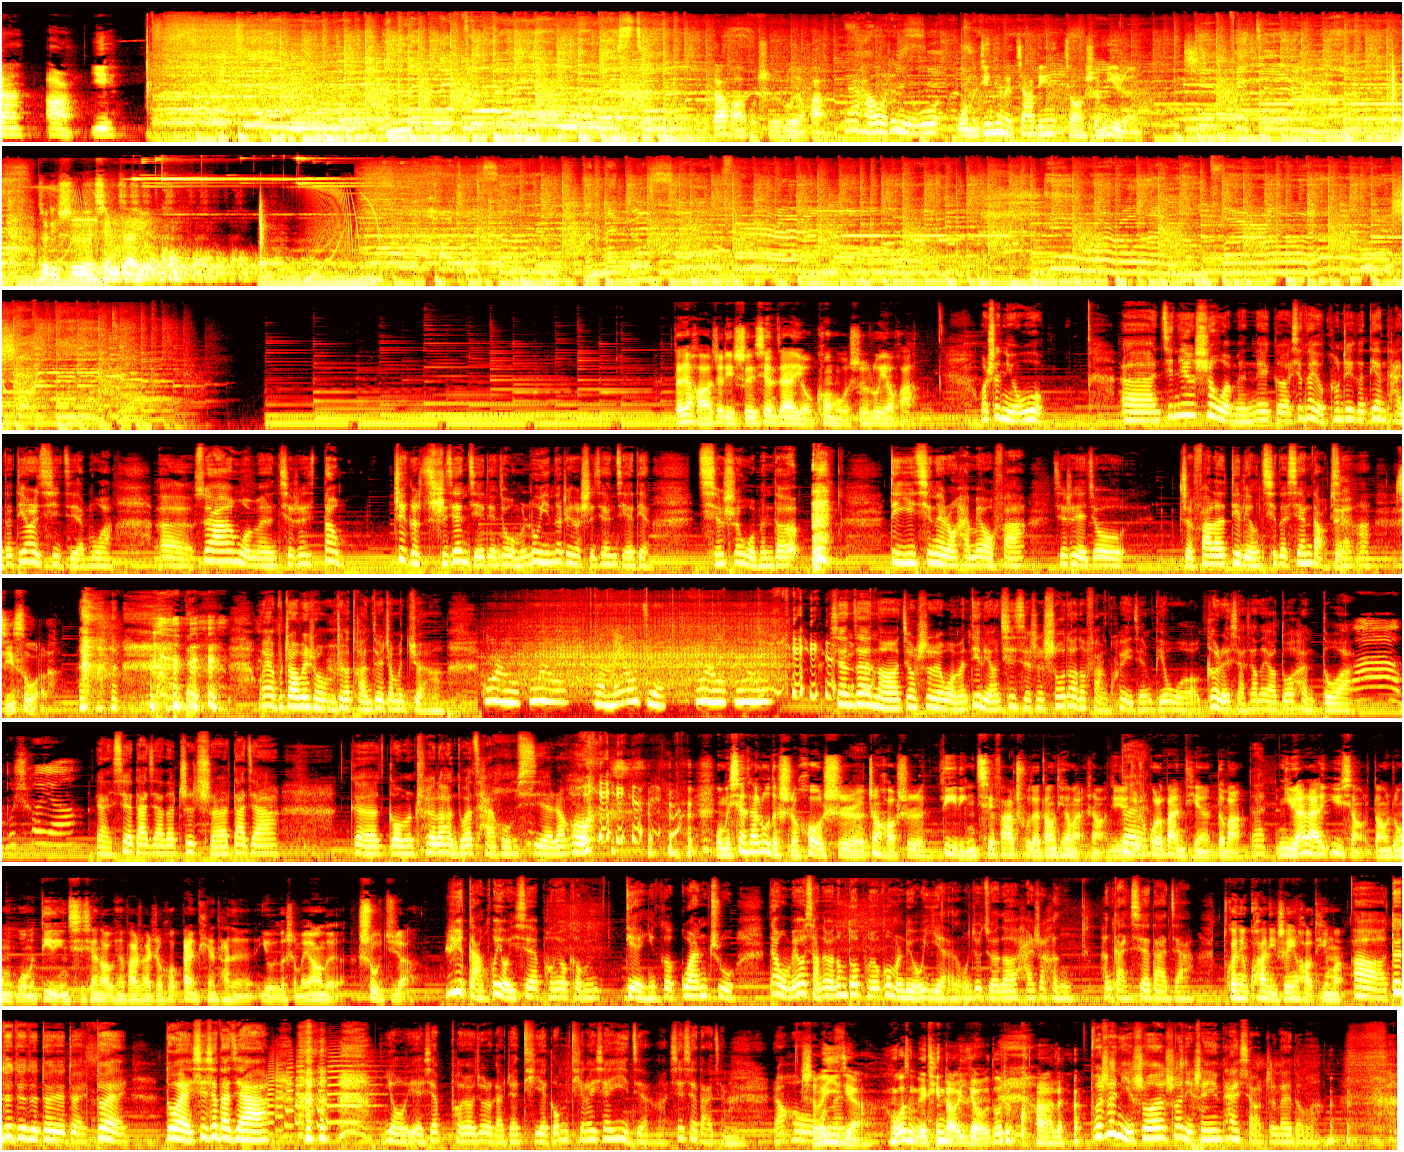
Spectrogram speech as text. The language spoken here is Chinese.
三二一。大家好，我是陆月华。大家好，我是女巫。我们今天的嘉宾叫神秘人。这里是现在有空。大家好，这里是现在有空，我是陆夜华，我是女巫，呃，今天是我们那个现在有空这个电台的第二期节目啊，呃，虽然我们其实到这个时间节点，就我们录音的这个时间节点，其实我们的 第一期内容还没有发，其实也就只发了第零期的先导片啊，急死我了，我也不知道为什么我们这个团队这么卷啊，咕噜咕噜，我没有卷，咕噜咕噜。现在呢，就是我们第零期其实收到的反馈已经比我个人想象的要多很多啊！哇，不错呀！感谢大家的支持，大家给给我们吹了很多彩虹屁，然后我们现在录的时候是正好是第零期发出的当天晚上，也就是过了半天，对吧？对。你原来预想当中，我们第零期先导片发出来之后，半天它能有一个什么样的数据啊？预感会有一些朋友给我们点一个关注，但我没有想到有那么多朋友给我们留言，我就觉得还是很很感谢大家。关键夸你声音好听嘛？啊，对对对对对对对对对，谢谢大家。有有些朋友就是感觉提给我们提了一些意见啊，谢谢大家。然后什么意见啊？我 怎么没听到意见？我都是夸的。不是你说说你声音太小之类的吗？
